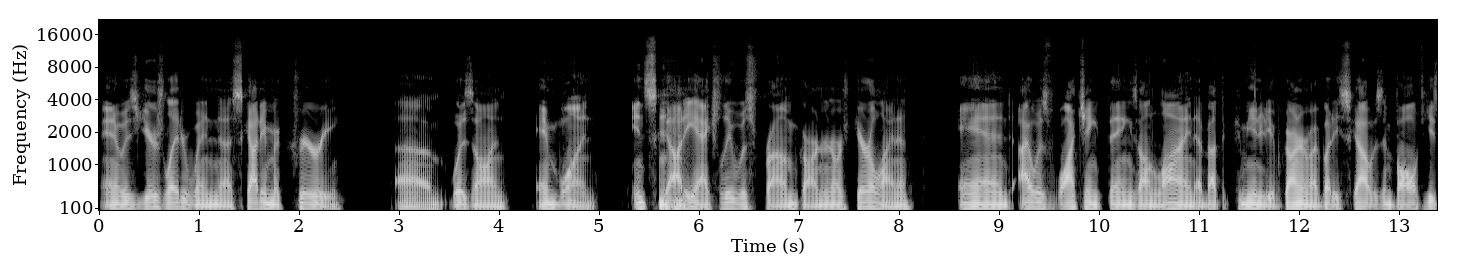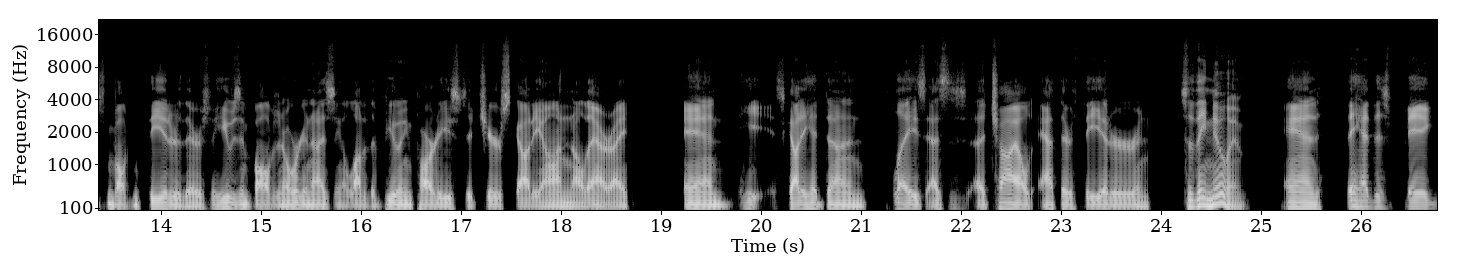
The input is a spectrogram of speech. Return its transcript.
and it was years later when uh, scotty mccreery um, was on and won and scotty actually was from garner north carolina and I was watching things online about the community of Garner. My buddy Scott was involved. He's involved in theater there, so he was involved in organizing a lot of the viewing parties to cheer Scotty on and all that, right? And he Scotty had done plays as a child at their theater, and so they knew him. And they had this big,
